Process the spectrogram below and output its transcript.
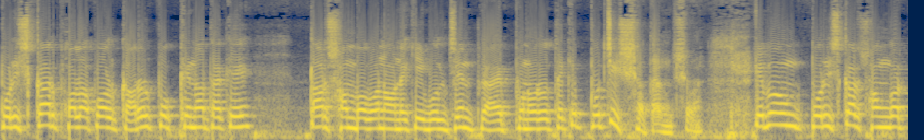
পরিষ্কার ফলাফল কারোর পক্ষে না থাকে, তার সম্ভাবনা অনেকেই বলছেন প্রায় পনেরো থেকে পঁচিশ শতাংশ। এবং পরিষ্কার সংগঠ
